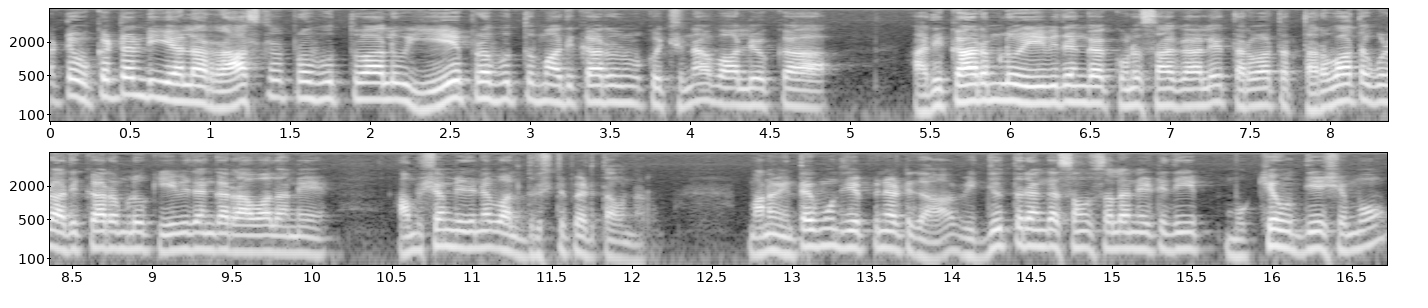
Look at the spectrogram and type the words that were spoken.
అంటే ఒకటండి ఇలా రాష్ట్ర ప్రభుత్వాలు ఏ ప్రభుత్వం అధికారంలోకి వచ్చినా వాళ్ళ యొక్క అధికారంలో ఏ విధంగా కొనసాగాలి తర్వాత తర్వాత కూడా అధికారంలోకి ఏ విధంగా రావాలనే అంశం మీదనే వాళ్ళు దృష్టి పెడతా ఉన్నారు. మనం ఇంతకుముందు చెప్పినట్టుగా విద్యుత్ రంగ సంస్థలు అనేటిది ముఖ్య ఉద్దేశము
